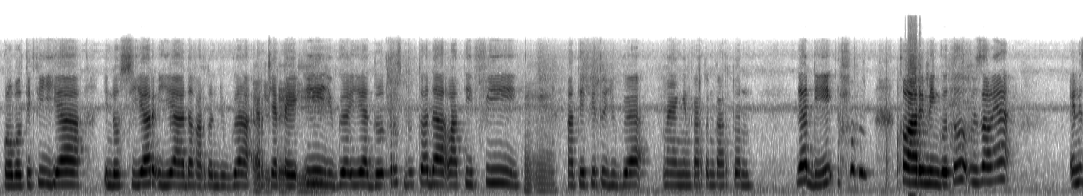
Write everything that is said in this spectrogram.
Global TV iya Indosiar iya ada kartun juga RCTI. RCTI juga iya dulu terus dulu tuh ada La TV. La TV tuh juga nayangin kartun-kartun jadi kalau hari minggu tuh misalnya ini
